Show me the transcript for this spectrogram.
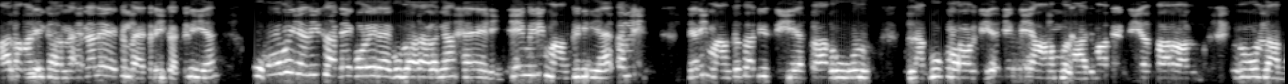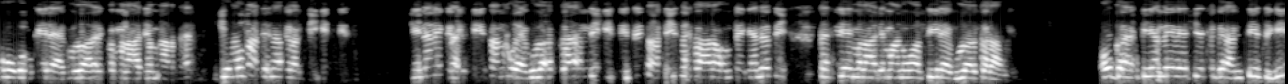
ਅਲਾਨ ਨਹੀਂ ਕਰਨਾ, ਇਹਨਾਂ ਨੇ ਇੱਕ ਲੈਟਰੀ ਕੱਢਣੀ ਹੈ। ਉਹ ਵੀ ਯਾਨੀ ਸਾਡੇ ਕੋਲੇ ਰੈਗੂਲਰ ਵਾਲੀਆਂ ਹੈ ਨਹੀਂ। ਇਹ ਮੇਰੀ ਮੰਗ ਨਹੀਂ ਹੈ ਕੱਲੀ ਜਿਹੜੀ ਮੰਗ ਸਾਡੀ ਸੀਐਸਆਰ ਰੂਲ ਲਾਗੂ ਕਰਾਉਣ ਦੀ ਹੈ, ਜਿਵੇਂ ਆਮ ਮੁਲਾਜ਼ਮਾਂ ਤੇ ਸੀਐਸਆਰ ਰੂਲ ਲਾਗੂ ਹੋ ਕੇ ਰੈਗੂਲਰ ਇੱਕ ਮੁਲਾਜ਼ਮ ਬਣਦਾ ਜੋ ਸਾਡੇ ਨਾਲ ਗਰੰਟੀ ਕੀਤੀ ਸੀ। ਜਿਨ੍ਹਾਂ ਨੇ ਗਰੰਟੀ ਸਾਨੂੰ ਰੈਗੂਲਰ ਕਰਨ ਦੀ ਕੀਤੀ ਸੀ, ਸਾਡੀ ਸਰਕਾਰ ਆਉਣ ਤੇ ਕਹਿੰਦੇ ਸੀ ਕੱਚੇ ਮੁਲਾਜ਼ਮਾਂ ਨੂੰ ਅਸੀਂ ਰੈਗੂਲਰ ਕਰਾਂਗੇ। ਉਹ ਗਰੰਟੀਆਂ ਦੇ ਵਿੱਚ ਇੱਕ ਗਰੰਟੀ ਸੀਗੀ।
